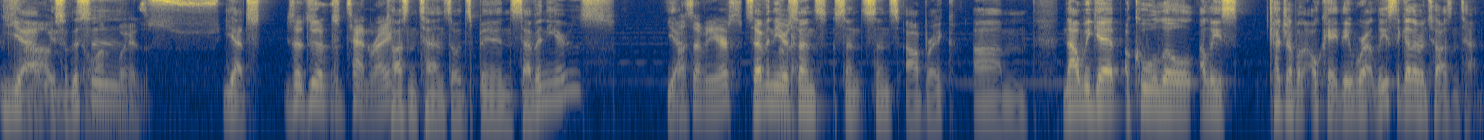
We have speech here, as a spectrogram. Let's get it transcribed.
yeah. um, wait, so this in a lot is yeah, it's You said 2010, right? 2010. So it's been seven years. Yeah, About seven years. seven years Okay. since since since outbreak. Um, now we get a cool little at least catch up on. Okay, they were at least together in 2010.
